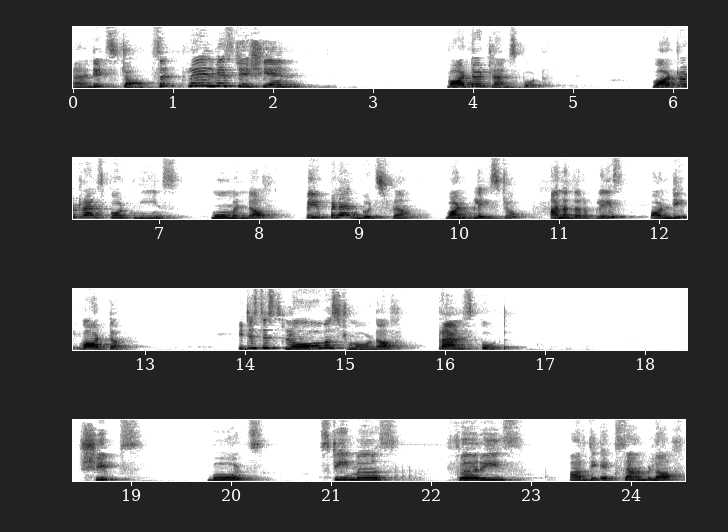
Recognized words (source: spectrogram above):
and it stops at railway station. Water transport. Water transport means movement of people and goods from one place to another place on the water. It is the slowest mode of transport. Ships, boats, steamers, ferries are the example of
